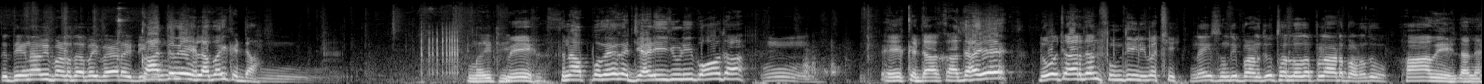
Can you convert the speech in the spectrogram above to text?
ਤੇ ਦੇਣਾ ਵੀ ਬਣਦਾ ਬਾਈ ਵੈੜ ਐਡੀ ਕੱਦ ਵੇਖ ਲੈ ਬਾਈ ਕਿੱਡਾ। ਨਹੀਂ ਠੀਕ ਵੇਖ ਸਨੱਪ ਵੇਖ ਜੈਲੀ ਜੁਲੀ ਬਹੁਤ ਆ। ਹੂੰ। ਇਹ ਕਿੱਡਾ ਕੱਦ ਇਹ ਦੋ ਚਾਰ ਦਿਨ ਸੁੰਦੀ ਨਹੀਂ ਬੱਚੀ ਨਹੀਂ ਸੁੰਦੀ ਬਣ ਜੂ ਥੱਲੋਂ ਦਾ ਪਲਾਟ ਬਣ ਤੂੰ। ਹਾਂ ਵੇਖ ਲੈ ਲੈ।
